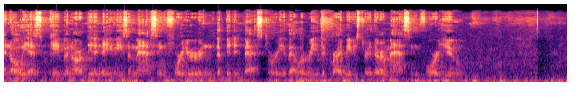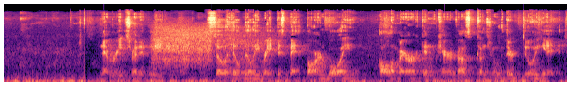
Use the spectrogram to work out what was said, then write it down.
And oh yes, okay, Bernard, the Navy's amassing for you, and the bitted bat story of Ellery, the crybaby story, they're amassing for you. Never eat shredded wheat. So hillbilly, rapist, barn boy, all American, Karen Faust country, they're doing it.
